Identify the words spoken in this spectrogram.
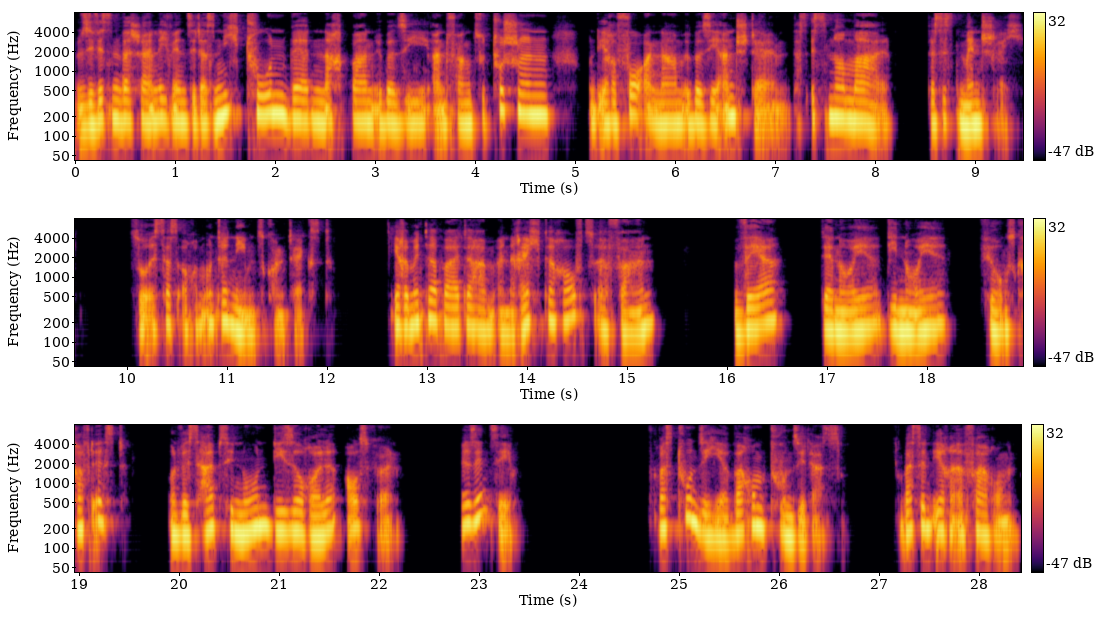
Sie wissen wahrscheinlich, wenn Sie das nicht tun, werden Nachbarn über Sie anfangen zu tuscheln und ihre Vorannahmen über Sie anstellen. Das ist normal. Das ist menschlich. So ist das auch im Unternehmenskontext. Ihre Mitarbeiter haben ein Recht darauf zu erfahren, wer der neue, die neue Führungskraft ist und weshalb sie nun diese Rolle ausfüllen. Wer sind sie? Was tun sie hier? Warum tun sie das? Was sind ihre Erfahrungen?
